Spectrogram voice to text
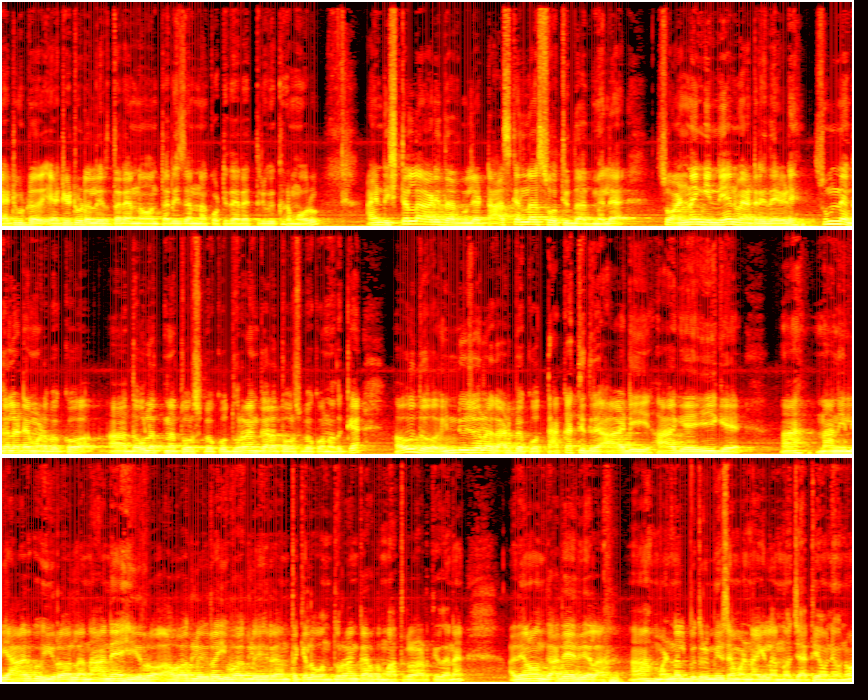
ಆ್ಯಟಿಟ್ಯೂಡ್ ಆ್ಯಟಿಟ್ಯೂಡಲ್ಲಿ ಇರ್ತಾರೆ ಅನ್ನೋವಂಥ ರೀಸನ್ನ ಕೊಟ್ಟಿದ್ದಾರೆ ತ್ರಿವಿಕ್ರಮ್ ಅವರು. ಆ್ಯಂಡ್ ಇಷ್ಟೆಲ್ಲ ಆಡಿದ್ದಾದಮೇಲೆ ಟಾಸ್ಕ್ ಎಲ್ಲ ಸೋತಿದ್ದಾದಮೇಲೆ ಸೊ ಅಣ್ಣಂಗೆ ಇನ್ನೇನು ಮ್ಯಾಟ್ರ್ ಇದೆ ಹೇಳಿ? ಸುಮ್ಮನೆ ಗಲಾಟೆ ಮಾಡಬೇಕು, ಆ ದೌಲತ್ನ ತೋರಿಸ್ಬೇಕು ದುರಹಂಕಾರ ತೋರಿಸ್ಬೇಕು ಅನ್ನೋದಕ್ಕೆ. ಹೌದು ಇಂಡಿವಿಜುವಲ್ ಆಗಿ ಆಡಬೇಕು, ತಾಕತ್ತಿದ್ರೆ ಆಡಿ, ಹಾಗೆ, ಹೀಗೆ ನಾನು ಇಲ್ಲಿ ಯಾರಿಗೂ ಹೀರೋ ಅಲ್ಲ, ನಾನೇ ಹೀರೋ ಅವಾಗಲೂ ಹೀರೋ ಇವಾಗಲೂ ಹೀರೋ ಅಂತ ಕೆಲವೊಂದು ದುರಹಂಕಾರದ ಮಾತುಗಳು ಆಡ್ತಿದ್ದಾನೆ. ಅದೇನೋ ಒಂದು ಗಾದೆ ಇದೆಯಲ್ಲ ಹಾಂ ಮಣ್ಣಲ್ಲಿ ಬಿದ್ದರೂ ಮೀಸೆ ಮಣ್ಣಾಗಿಲ್ಲ ಅನ್ನೋ ಜಾತಿ ಅವನವನು.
